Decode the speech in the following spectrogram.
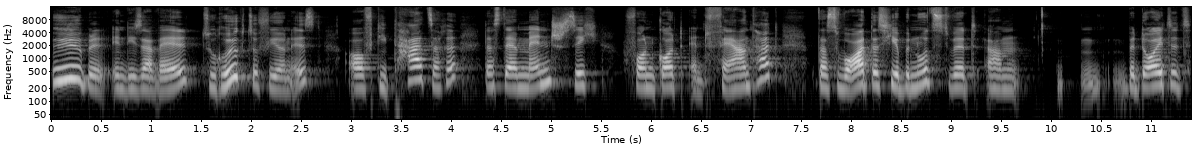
Übel in dieser Welt zurückzuführen ist auf die Tatsache, dass der Mensch sich von Gott entfernt hat. Das Wort, das hier benutzt wird, ähm, bedeutet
